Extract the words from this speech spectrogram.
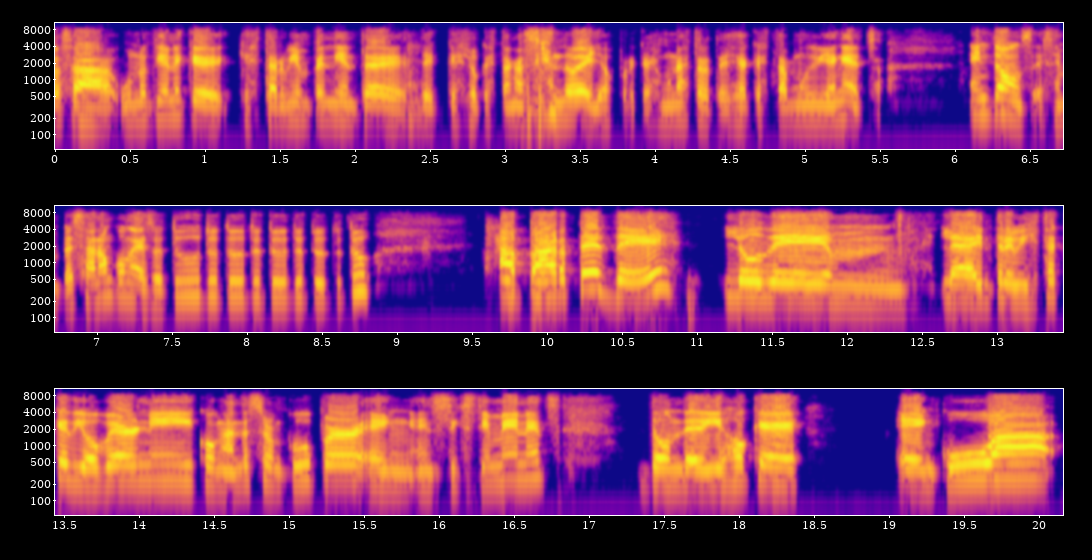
o sea, uno tiene que, que estar bien pendiente de, de, qué es lo que están haciendo ellos, porque es una estrategia que está muy bien hecha. Entonces, empezaron con eso, tú, tú, tú, tú, tú, tú, tú, tú. Aparte de lo de um, la entrevista que dio Bernie con Anderson Cooper en, en 60 Minutes, donde dijo que en Cuba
